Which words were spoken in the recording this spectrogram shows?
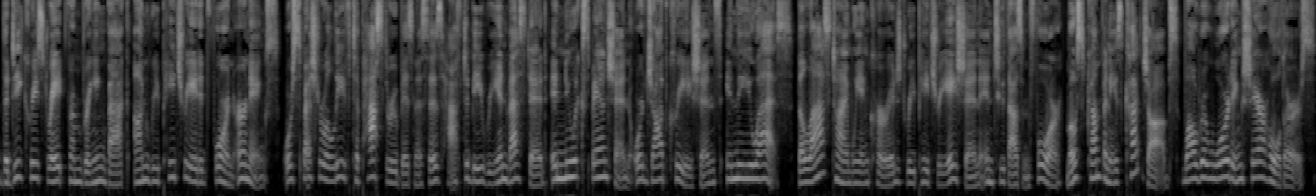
the decreased rate from bringing back unrepatriated foreign earnings, or special relief to pass through businesses have to be reinvested in new expansion or job creations in the U.S. The last time we encouraged repatriation in 2004, most companies cut jobs while rewarding shareholders.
